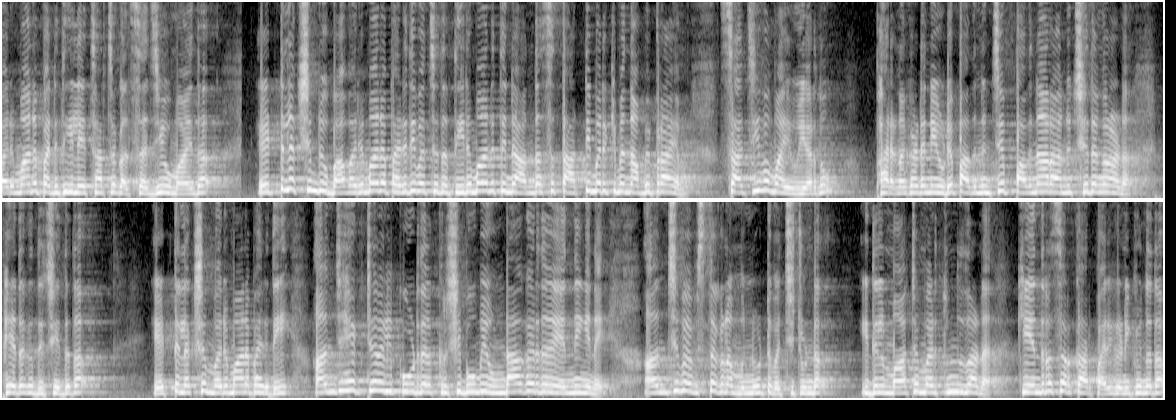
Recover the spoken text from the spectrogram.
വരുമാന പരിധിയിലെ ചർച്ചകൾ സജീവമായത്. എട്ട് ലക്ഷം രൂപ വരുമാന പരിധി വെച്ചത് തീരുമാനത്തിന്റെ അന്തസ്സത്ത് അട്ടിമറിക്കുമെന്ന അഭിപ്രായം സജീവമായി ഉയർന്നു. ഭരണഘടനയുടെ പതിനഞ്ച് പതിനാറ് അനുച്ഛേദങ്ങളാണ് ഭേദഗതി ചെയ്തത്. എട്ട് ലക്ഷം വരുമാന പരിധി അഞ്ച് ഹെക്ടറിൽ കൂടുതൽ കൃഷിഭൂമി ഉണ്ടാകരുത് എന്നിങ്ങനെ അഞ്ച് വ്യവസ്ഥകളും മുന്നോട്ട് വച്ചിട്ടുണ്ട്. ഇതിൽ മാറ്റം വരുത്തുന്നതാണ് കേന്ദ്ര സർക്കാർ പരിഗണിക്കുന്നത്.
